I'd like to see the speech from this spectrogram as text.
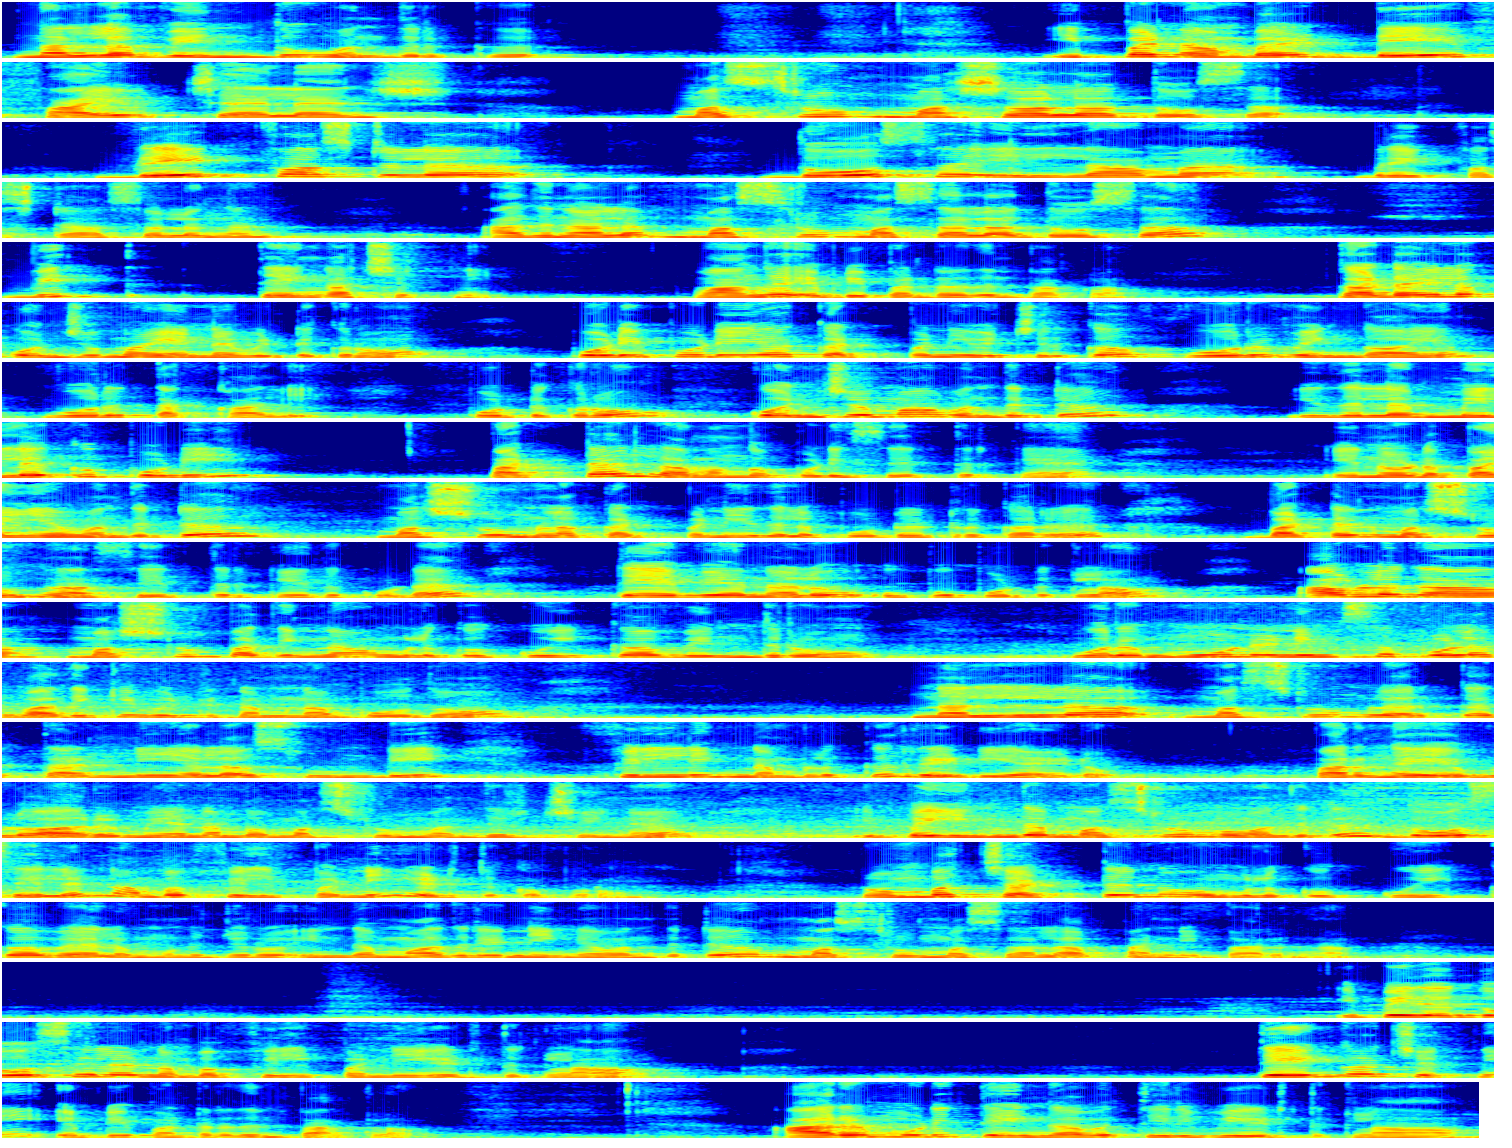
நல்லா வெந்தும் வந்திருக்கு. இப்போ நம்ம day five challenge mushroom masala dosa. பிரேக்ஃபாஸ்ட்டில் dosa இல்லாமல் பிரேக்ஃபாஸ்ட்டா சொல்லுங்கள் அதனால் மஷ்ரூம் மசாலா தோசை வித் தேங்காய் சட்னி. வாங்க எப்படி பண்ணுறதுன்னு பார்க்கலாம். கடையில் கொஞ்சமாக எண்ணெய் விட்டுக்கிறோம். பொடி பொடியாக கட் பண்ணி வச்சுருக்க ஒரு வெங்காயம் ஒரு தக்காளி போட்டுக்கிறோம். கொஞ்சமாக வந்துட்டு இதில் மிளகு பொடி பட்டை லவங்க பொடி சேர்த்துருக்கேன். என்னோடய பையன் வந்துட்டு மஷ்ரூம்லாம் கட் பண்ணி இதில் போட்டுட்ருக்காரு பட்டன் மஷ்ரூம் நான் சேர்த்துருக்கேன் இது கூட. தேவையான அளவு உப்பு போட்டுக்கலாம். அவ்வளோதான் மஷ்ரூம் பார்த்திங்கன்னா உங்களுக்கு குயிக்காக வெந்துடும் ஒரு மூணு நிமிஷம் போல் வதக்கி விட்டுட்டோம்னா போதும். நல்லா மஷ்ரூமில் இருக்க தண்ணியெல்லாம் சுண்டி ஃபில்லிங் நம்மளுக்கு ரெடி ஆகிடும் பாருங்கள் எவ்வளோ அருமையாக நம்ம மஷ்ரூம் வந்துருச்சுன்னு. இப்போ இந்த மஷ்ரூமை வந்துட்டு தோசையில் நம்ம ஃபில் பண்ணி எடுத்துக்க போகிறோம் ரொம்ப சட்டுன்னு உங்களுக்கு குயிக்காக வேலை முடிஞ்சிடும் இந்த மாதிரி நீங்கள் வந்துட்டு மஷ்ரூம் மசாலா பண்ணி பாருங்கள் இப்போ இதை தோசையில் நம்ம ஃபில் பண்ணி எடுத்துக்கலாம். தேங்காய் சட்னி எப்படி பண்ணுறதுன்னு பார்க்கலாம். அரை மூடி தேங்காவை திருவி எடுத்துக்கலாம்.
